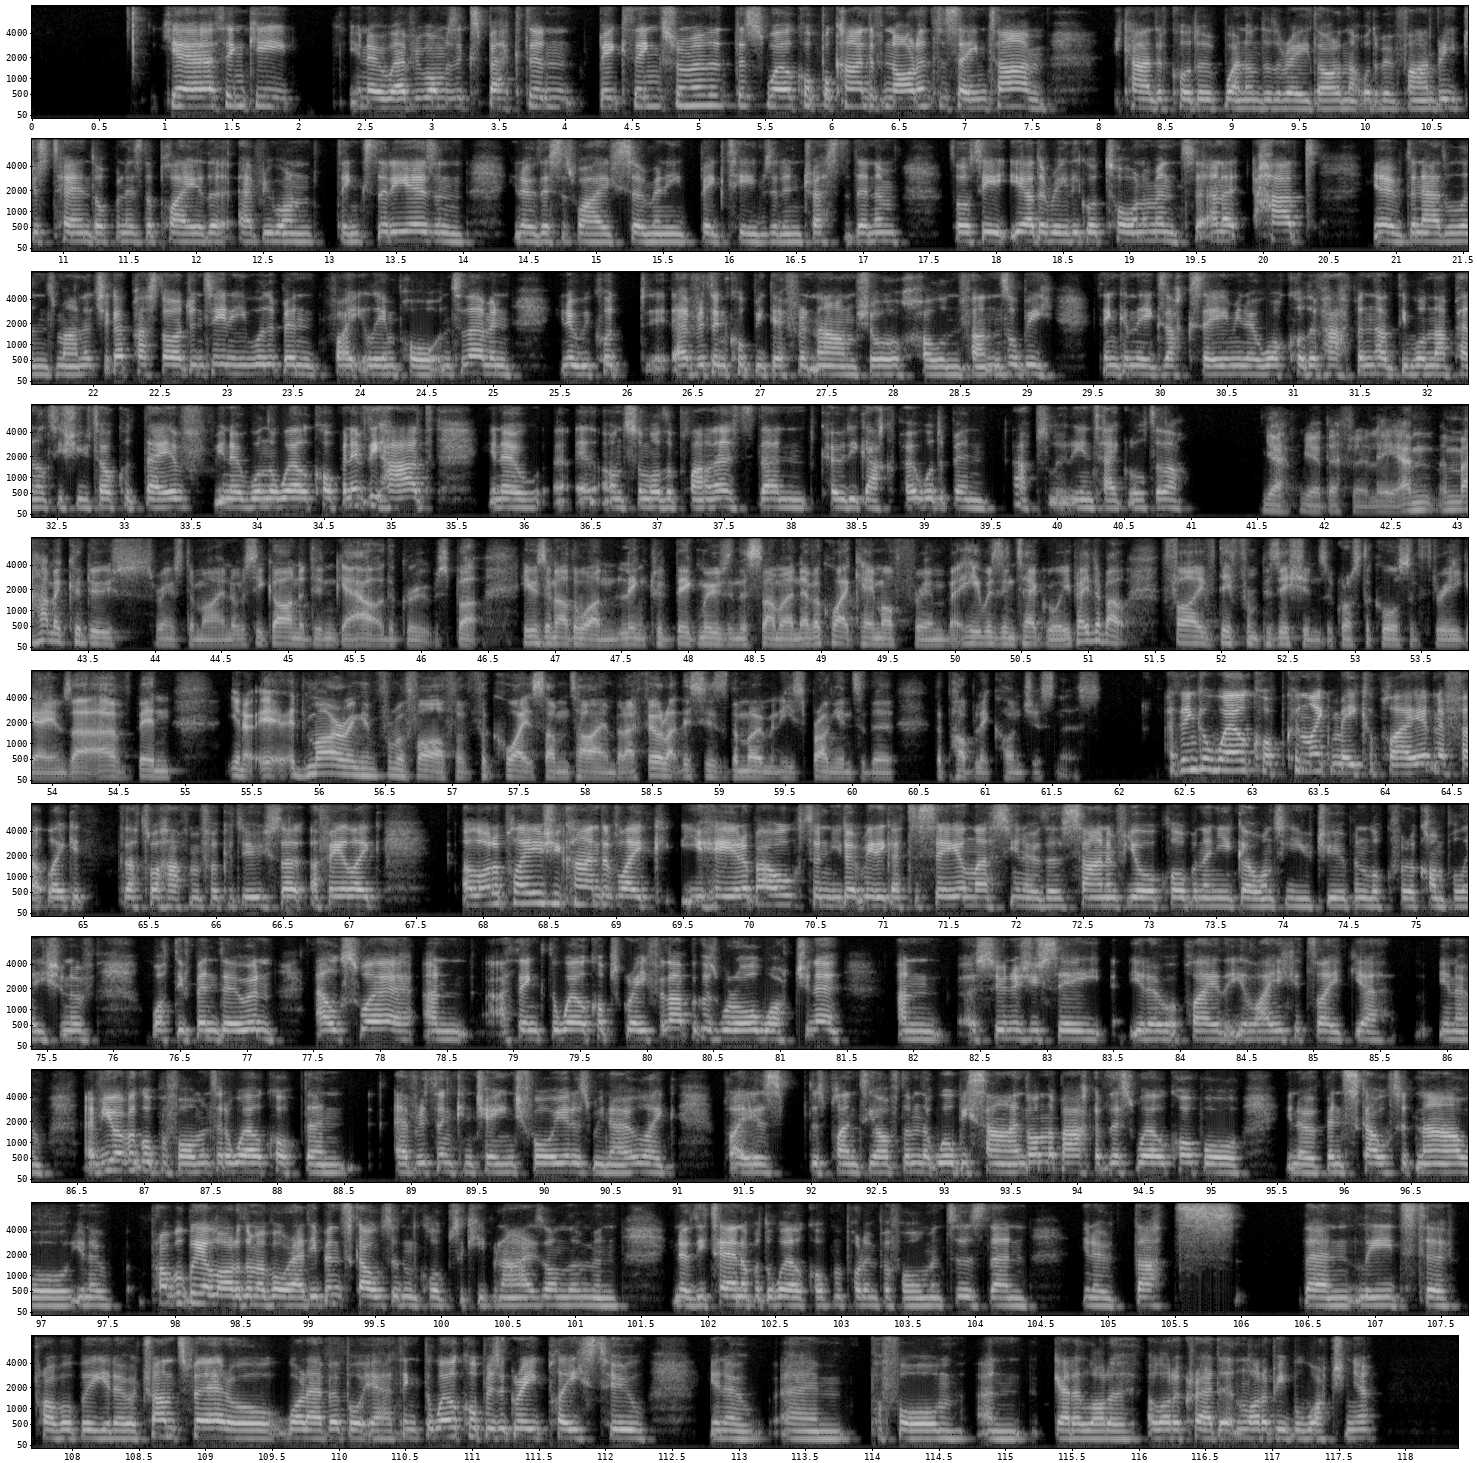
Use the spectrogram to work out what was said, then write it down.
Yeah, I think he, you know, everyone was expecting big things from him at this World Cup, but kind of not at the same time. He kind of could have went under the radar and that would have been fine, but he just turned up and is the player that everyone thinks that he is. And, you know, this is why so many big teams are interested in him. Thought he, he had a really good tournament and it had – you know, the Netherlands managed to get past Argentina, he would have been vitally important to them. And, you know, we could, everything could be different now. I'm sure Holland fans will be thinking the exact same, you know, what could have happened had they won that penalty shootout? Could they have, you know, won the World Cup? And if they had, you know, uh, on some other planet, then Cody Gakpo would have been absolutely integral to that. Yeah, yeah, definitely. And, Mohamed Kudus springs to mind. Obviously, Ghana didn't get out of the groups, but he was another one linked with big moves in the summer. Never quite came off for him, but he was integral. He played about five different positions across the course of three games. I, I've been, you know, admiring him from afar for, for quite some time, but I feel like this is the moment he sprung into the the public consciousness. I think a World Cup can like make a player, and it felt like it. That's what happened for Kudus. I, I feel like a lot of players you kind of like you hear about and you don't really get to see unless you know the sign of your club and then you go onto YouTube and look for a compilation of what they've been doing elsewhere. And I think the World Cup's great for that because we're all watching it. And as soon as you see you know a player that you like it's like yeah you know if you have a good performance at a World Cup then everything can change for you, as we know. Like players, there's plenty of them that will be signed on the back of this World Cup, or you know, have been scouted now, or you know, probably a lot of them have already been scouted, and clubs are keeping eyes on them. And you know, they turn up at the World Cup and put in performances. Then you know, that's then leads to probably you know a transfer or whatever. But yeah, I think the World Cup is a great place to you know um, perform and get a lot of a lot of credit and a lot of people watching you.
